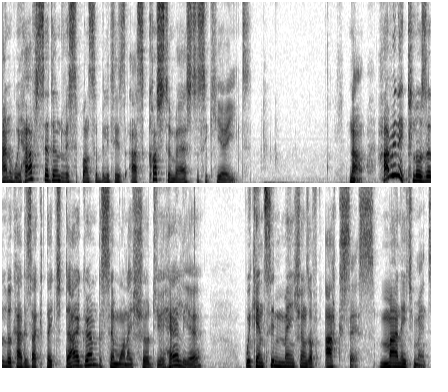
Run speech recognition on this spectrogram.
and we have certain responsibilities as customers to secure it. Now, having a closer look at this architecture diagram, the same one I showed you earlier, we can see mentions of access, management,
